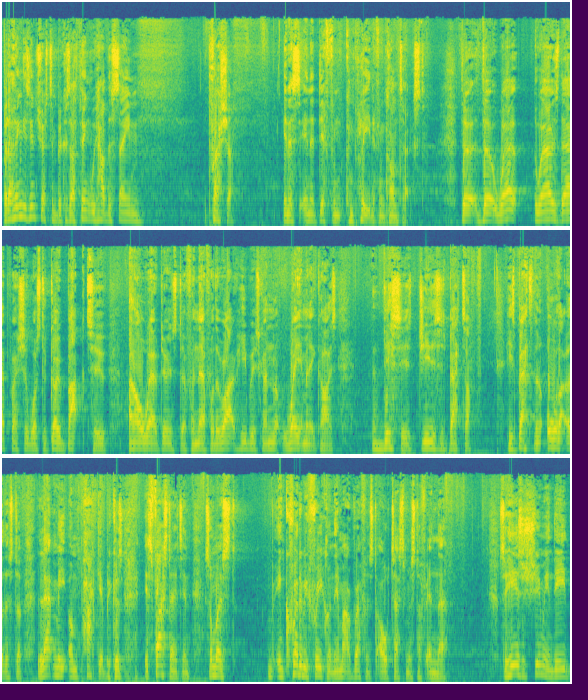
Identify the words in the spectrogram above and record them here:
But I think it's interesting because I think we have the same pressure in a, in a different, completely different context. The, the, where, whereas their pressure was to go back to an old way of doing stuff, and therefore the writer of Hebrews going, wait a minute, guys, this is Jesus is better. He's better than all that other stuff. Let me unpack it because it's fascinating. It's almost incredibly frequent the amount of reference to Old Testament stuff in there. So he is assuming the,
